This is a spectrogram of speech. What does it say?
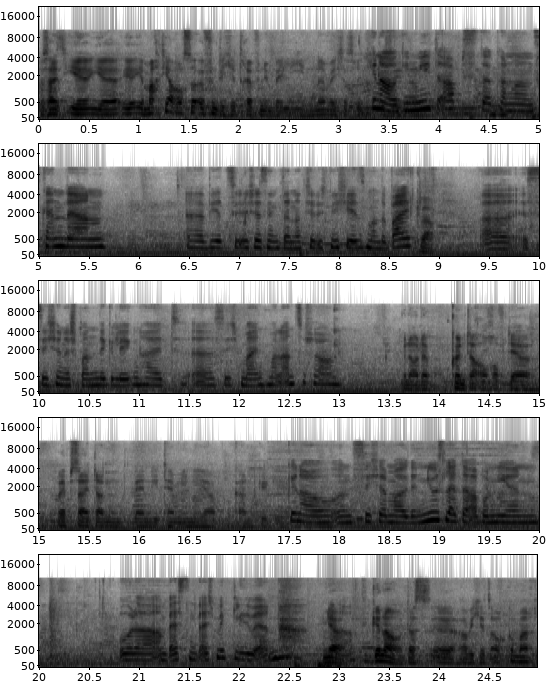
Das heißt, ihr, ihr, ihr macht ja auch so öffentliche Treffen in Berlin, ne, wenn ich das richtig Genau, die. Meetups, da kann man uns kennenlernen. Äh, wir Zürcher sind da natürlich nicht jedes Mal dabei. Klar. Äh, ist sicher eine spannende Gelegenheit, äh, sich Mind mal anzuschauen. Genau, da könnte auch auf der Website dann werden die Termine ja bekannt gegeben. Genau, und sicher mal den Newsletter abonnieren oder am besten gleich Mitglied werden. Ja, genau, das äh, habe ich jetzt auch gemacht,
